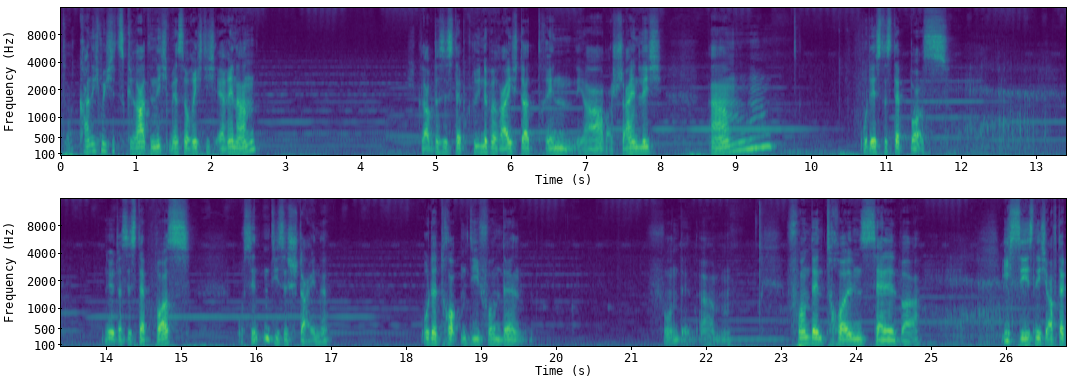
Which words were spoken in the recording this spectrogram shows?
Da kann ich mich jetzt gerade nicht mehr so richtig erinnern. Ich glaube, das ist der grüne Bereich da drin. Ja, wahrscheinlich. Ähm, oder ist das der Boss? Nö, das ist der Boss. Wo sind denn diese Steine? Oder droppen die von den... Von den, ähm... Von den Trollen selber? Ich sehe es nicht auf der,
